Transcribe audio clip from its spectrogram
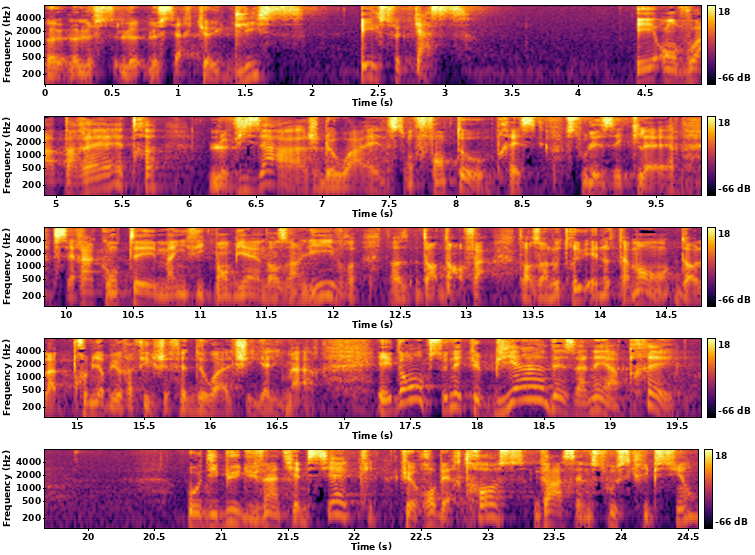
euh, le, cercueil glisse et il se casse. Et on voit apparaître le visage de Wilde, son fantôme presque, sous les éclairs. C'est raconté magnifiquement bien dans un livre, enfin dans un autre livre, et notamment dans la première biographie que j'ai faite de Wilde chez Gallimard. Et donc, ce n'est que bien des années après, au début du XXe siècle, que Robert Ross, grâce à une souscription,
